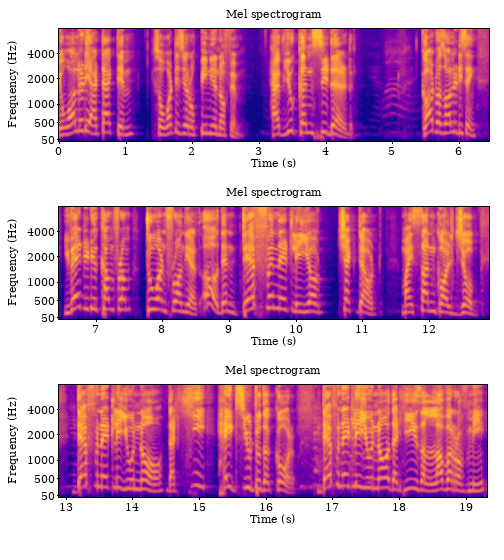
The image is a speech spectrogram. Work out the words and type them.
You've already attacked him. So, what is your opinion of him? Have you considered? God was already saying, Where did you come from? To and fro on the earth. Oh, then definitely you have checked out my son called Job. Definitely you know that he hates you to the core. Definitely you know that he is a lover of me.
